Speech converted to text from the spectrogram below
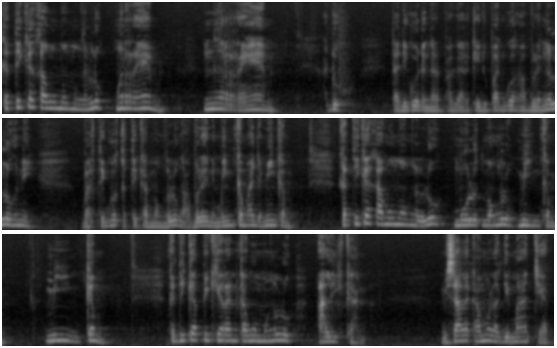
ketika kamu mau mengeluh, ngerem, ngerem. Aduh, Tadi gue dengar pagar kehidupan, gue gak boleh ngeluh nih. Berarti gue ketika mau ngeluh gak boleh nih, mingkem aja, mingkem. Ketika kamu mau ngeluh, mulut mau ngeluh, mingkem. Mingkem. Ketika pikiran kamu mengeluh, alihkan. Misalnya kamu lagi macet,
